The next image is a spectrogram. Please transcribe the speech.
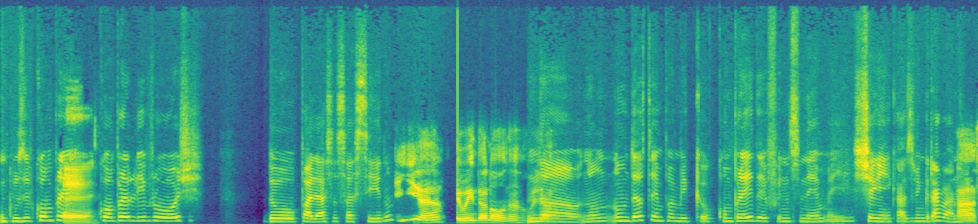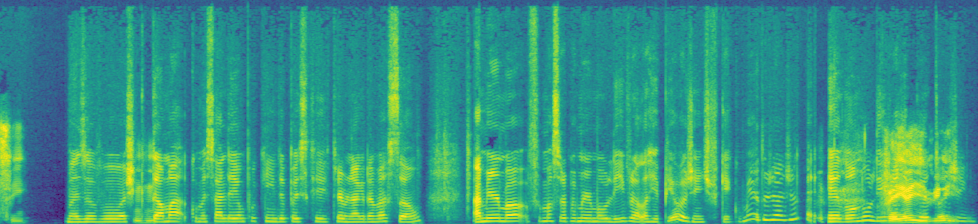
Inclusive, comprei, É. comprei o livro hoje do Palhaço Assassino. E é, eu ainda não, né? Não, não, não deu tempo, amigo, que eu comprei, daí eu fui no cinema e cheguei em casa e vim gravar, né? Ah, sim. Mas eu vou, acho que Uhum. dar uma, começar a ler um pouquinho depois que terminar a gravação. A minha irmã, fui mostrar pra minha irmã o livro, ela arrepiou, gente. Fiquei com medo já de ler. Relou no livro, Vem aí, vem aí.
